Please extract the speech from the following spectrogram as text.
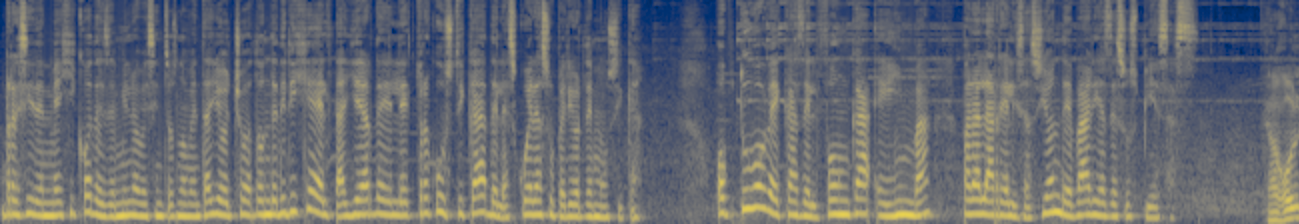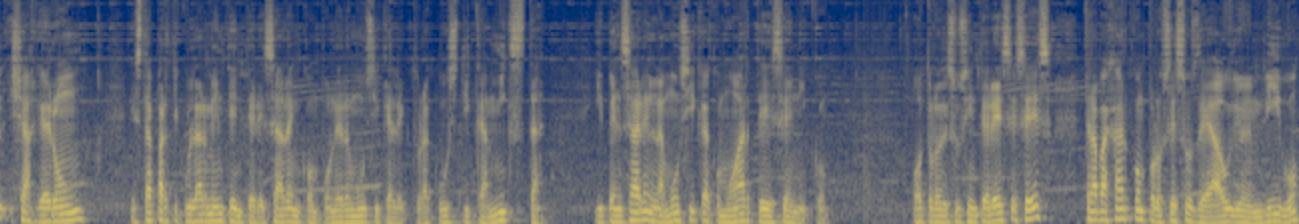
Reside en México desde 1998, donde dirige el taller de electroacústica de la Escuela Superior de Música. Obtuvo becas del FONCA e IMBA para la realización de varias de sus piezas. Carole Chargueron está particularmente interesada en componer música electroacústica mixta y pensar en la música como arte escénico. Otro de sus intereses es trabajar con procesos de audio en vivo,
